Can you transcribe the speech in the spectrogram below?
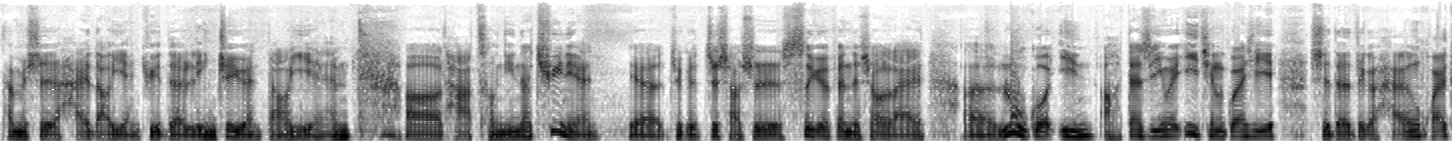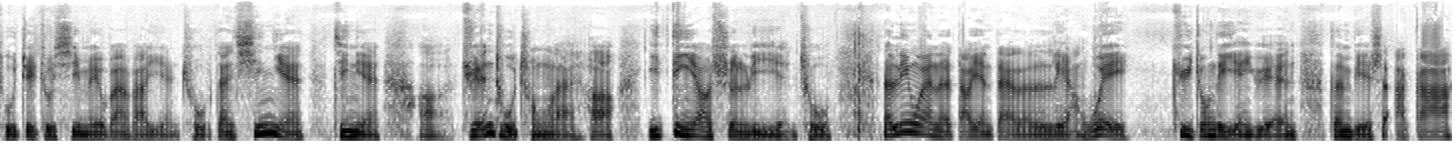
他们是海岛演剧的林志远导演，呃，他曾经在去年。也这个至少是四月份的时候来呃录过音啊，但是因为疫情的关系，使得这个《海恩怀土》这出戏没有办法演出。但新年今年啊卷土重来哈，一定要顺利演出。那另外呢，导演带了两位。剧中的演员分别是阿嘎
